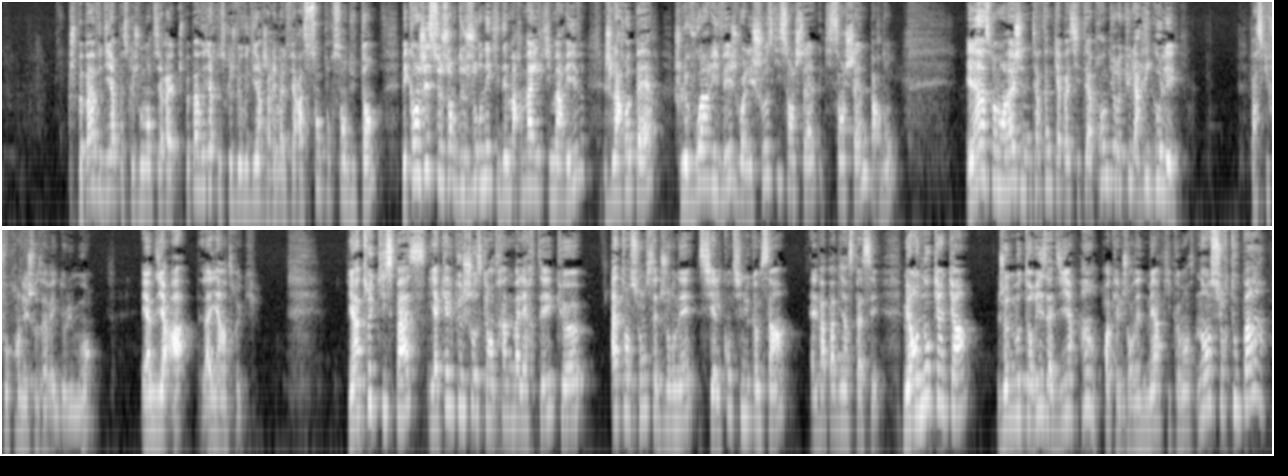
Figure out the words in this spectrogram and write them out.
je peux pas vous dire, parce que je vous mentirais, je peux pas vous dire que ce que je vais vous dire, j'arrive à le faire à 100% du temps. Mais quand j'ai ce genre de journée qui démarre mal, qui m'arrive, je la repère, je le vois arriver, je vois les choses qui s'enchaînent, qui s'enchaînent, pardon. Et là, à ce moment-là, j'ai une certaine capacité à prendre du recul, à rigoler. Parce qu'il faut prendre les choses avec de l'humour. Et à me dire, ah, là, il y a un truc. Il y a un truc qui se passe, il y a quelque chose qui est en train de m'alerter que, attention, cette journée, si elle continue comme ça, elle va pas bien se passer. Mais en aucun cas, je ne m'autorise à dire oh, « Oh, quelle journée de merde qui commence !» Non, surtout pas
